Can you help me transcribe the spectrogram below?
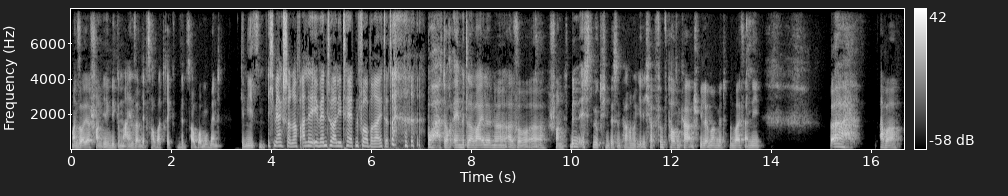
man soll ja schon irgendwie gemeinsam den Zaubertrick und den Zaubermoment genießen. Ich merke schon, auf alle Eventualitäten vorbereitet. Boah, doch, ey, mittlerweile, ne, also äh, schon. Ich bin echt wirklich ein bisschen paranoid. Ich habe 5000 Kartenspiele immer mit, man weiß ja nie. Äh, aber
